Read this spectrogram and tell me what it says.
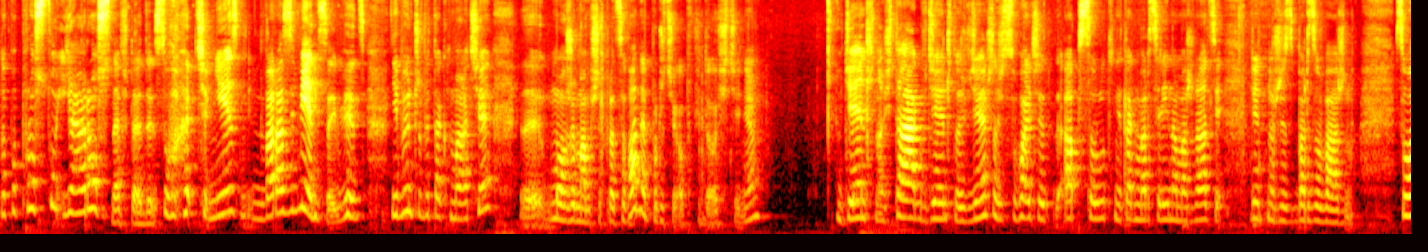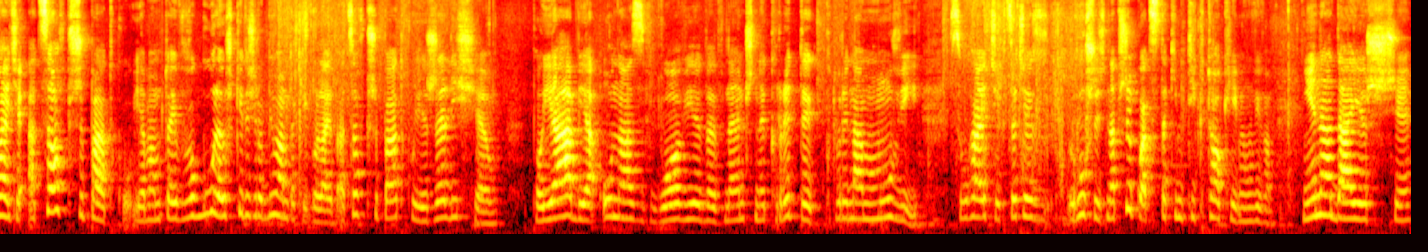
no po prostu ja rosnę wtedy. Słuchajcie, nie jest dwa razy więcej, więc nie wiem, czy wy tak macie. Y, Może mam przepracowane poczucie obfitości, nie? Wdzięczność, tak, wdzięczność, wdzięczność. Słuchajcie, absolutnie tak, Marcelina, masz rację. Wdzięczność jest bardzo ważna. Słuchajcie, a co w przypadku, ja mam tutaj w ogóle, już kiedyś robiłam takiego live, a co w przypadku, jeżeli się pojawia u nas w głowie wewnętrzny krytyk, który nam mówi, słuchajcie, chcecie ruszyć na przykład z takim TikTokiem i mówi Wam, nie nadajesz się,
